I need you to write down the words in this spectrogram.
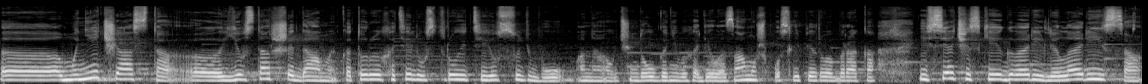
мне часто э, ее старшие дамы, которые хотели устроить ее судьбу, она очень долго не выходила замуж после первого брака, и всячески говорили, Лариса,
